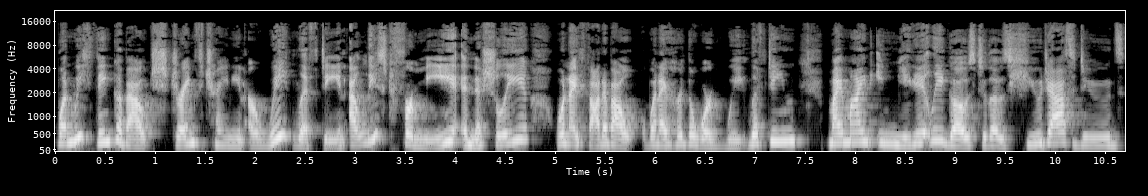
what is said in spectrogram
when we think about strength training or weightlifting, at least for me initially, when I thought about when I heard the word weightlifting, my mind immediately goes to those huge ass dudes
